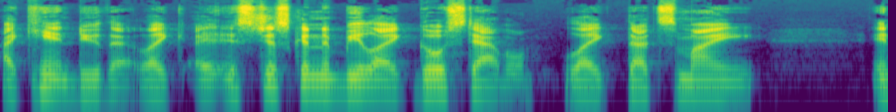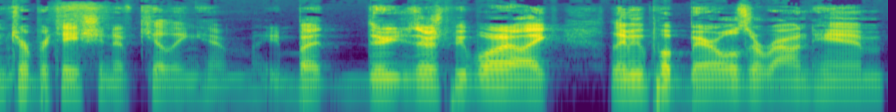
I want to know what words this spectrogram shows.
I can't do that. Like it's just to be like go stab him. Like that's my interpretation of killing him. But there, there's people that are like, let me put barrels around him.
